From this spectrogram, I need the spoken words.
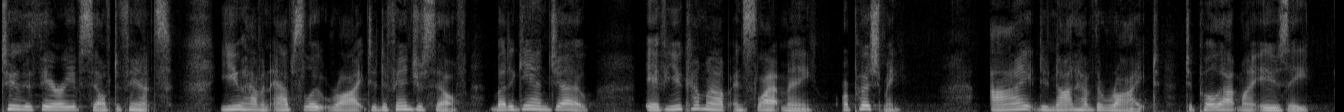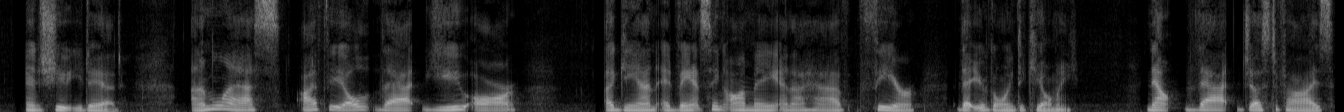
to the theory of self defense. You have an absolute right to defend yourself. But again, Joe, if you come up and slap me or push me, I do not have the right to pull out my Uzi and shoot you dead unless I feel that you are again advancing on me and I have fear that you're going to kill me. Now, that justifies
